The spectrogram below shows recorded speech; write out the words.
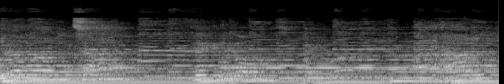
Well, I'm tired of thinking cold I had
